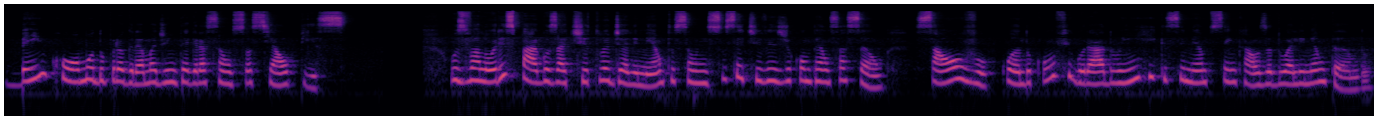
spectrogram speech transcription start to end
bem como do Programa de Integração Social PIS. Os valores pagos a título de alimentos são insuscetíveis de compensação, salvo quando configurado o enriquecimento sem causa do alimentando.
